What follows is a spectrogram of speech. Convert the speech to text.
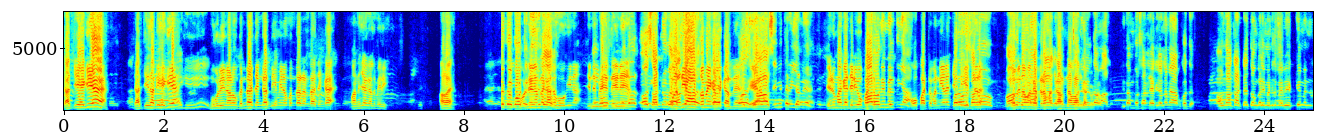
ਚਾਚੀ ਹੈਗੀ ਐ? ਚਾਚੀ ਸਾਡੀ ਹੈਗੀ ਐ? ਮੂਲੀ ਨਾਲੋਂ ਗੰਡਾ ਚੰਗਾ ਤੀਵੀਂ ਨਾਲ ਬੰਦਾ ਰੰਡਾ ਚੰਗਾ। ਮੰਨ ਜਾ ਗੱਲ ਮੇਰੀ। ਆ ਲੈ। ਕੋਈ ਵੋਟ ਉਹਦੇ ਨਹੀਂ ਨਾਲ ਤਾਂ ਗੱਲ ਹੋ ਗਈ ਨਾ ਜਿੰਨੇ ਪੈਸੇ ਦੇਣੇ ਆ। ਉਹ ਸਾਨੂੰ ਉਹ ਅਸੀਂ ਆਪ ਸਮੇਂ ਗੱਲ ਕਰਦੇ ਆ। ਇਹ ਅਸੀਂ ਵੀ ਤੇਰੀ ਜਾਂਦੇ ਆ। ਇਹਨੂੰ ਮੈਂ ਕਿਹਾ ਜਿਹੜੀ ਉਹ ਬਾਹਰੋਂ ਨਹੀਂ ਮਿਲਦੀਆਂ। ਉਹ ਪੱਟ ਬੰਨੀਆਂ ਨੇ ਪਰ ਚਿੱਟੀ ਉਹਨੇ ਇੱਧਰ। ਸਾਨੂੰ ਮਾਲ ਉਹਦੇ ਨਾਲ ਮੈਂ ਕਿਹਾ ਤੇਰਾ ਮੈਂ ਕਰਦਾ ਵਾਂਗਾ ਮਿਲਦਾ ਟੁੱਟ। ਮਾਲ। ਜਦੋਂ ਅੰਮ੍ਰਿਤਸਰ ਲੈ ਕੇ ਜਾਂਦਾ ਮੈਂ ਆਪ ਖੁਦ ਆਉਂਦਾ ਘੱਟ ਤੁੰਗ ਵਾਲੀ ਮੰਡੀ ਤੇ ਮੈਂ ਵੇਖ ਕੇ ਮੈਨੂੰ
